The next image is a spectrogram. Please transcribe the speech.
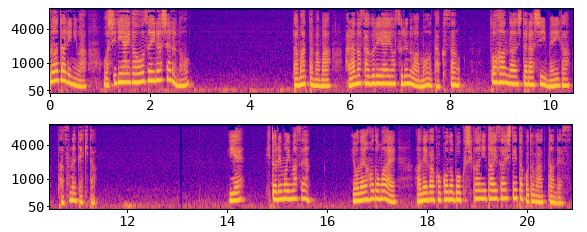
の辺りにはお知り合いが大勢いらっしゃるの？黙ったまま腹の探り合いをするのはもうたくさんと判断したらしいメイが訪ねてきた。いえ一人もいません。4年ほど前姉がここの牧師館に滞在していたことがあったんです。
